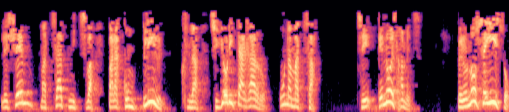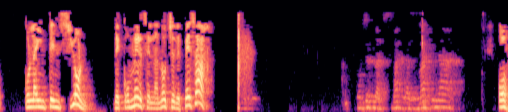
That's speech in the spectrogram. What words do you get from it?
leshem matzat mitzvah, para cumplir la... Si yo ahorita agarro una matzah, ¿sí? que no es hametz, pero no se hizo con la intención de comerse en la noche de máquinas Oh,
